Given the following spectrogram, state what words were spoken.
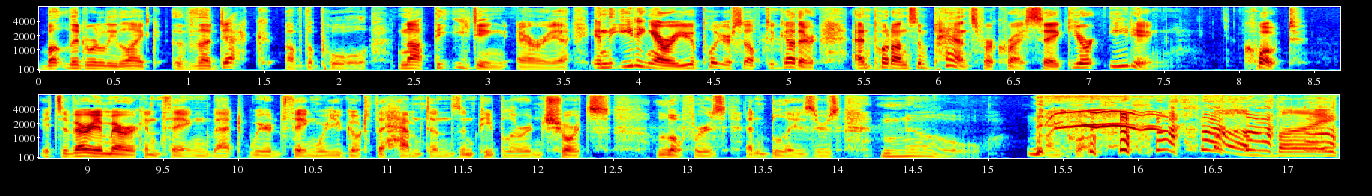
but literally like the deck of the pool, not the eating area. In the eating area, you pull yourself together and put on some pants, for Christ's sake. You're eating. Quote, it's a very American thing, that weird thing where you go to the Hamptons and people are in shorts, loafers, and blazers. No. Unquote. Oh, boy.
